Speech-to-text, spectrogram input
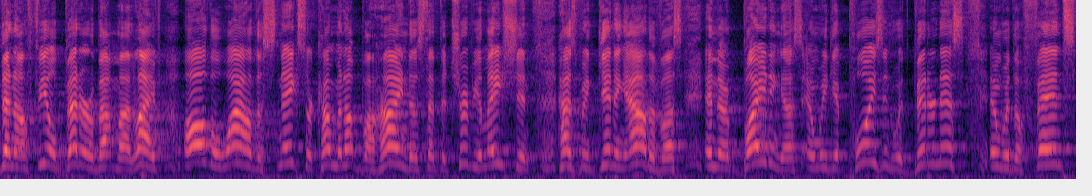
then I'll feel better about my life. All the while, the snakes are coming up behind us that the tribulation has been getting out of us, and they're biting us, and we get poisoned with bitterness and with offense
